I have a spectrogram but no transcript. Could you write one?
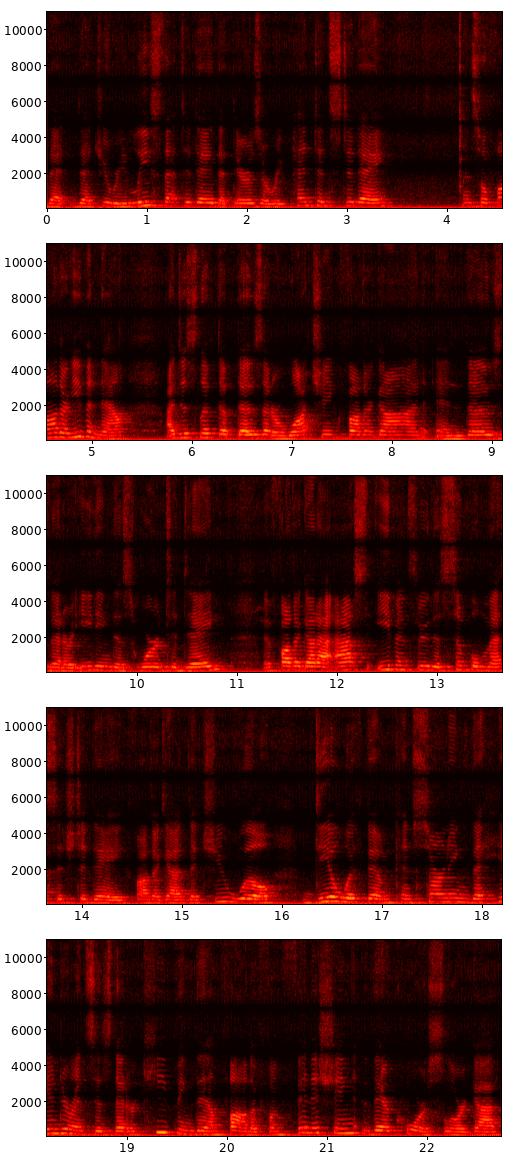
that, that you release that today, that there is a repentance today. And so, Father, even now, I just lift up those that are watching, Father God, and those that are eating this word today. And Father God, I ask even through this simple message today, Father God, that you will deal with them concerning the hindrances that are keeping them, Father, from finishing their course, Lord God.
